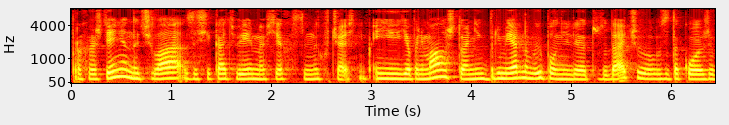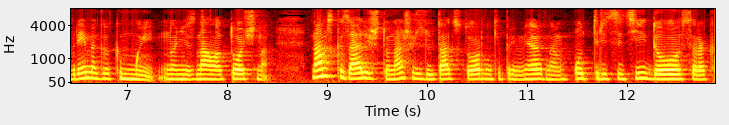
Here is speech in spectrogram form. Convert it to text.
прохождения начала засекать время всех остальных участников. И я понимала, что они примерно выполнили эту задачу за такое же время, как и мы, но не знала точно. Нам сказали, что наш результат в вторнике примерно от 30 до 40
